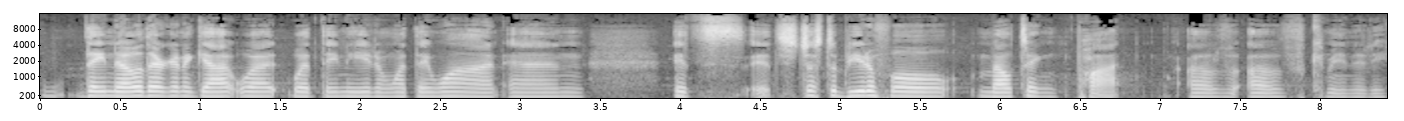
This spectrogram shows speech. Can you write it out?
They know they're going to get what, what they need and what they want, and it's it's just a beautiful melting pot of of community.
